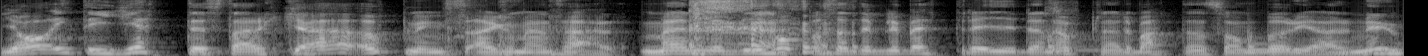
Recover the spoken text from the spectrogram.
Ja, inte jättestarka öppningsargument här. Men vi hoppas att det blir bättre i den öppna debatten som börjar nu.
